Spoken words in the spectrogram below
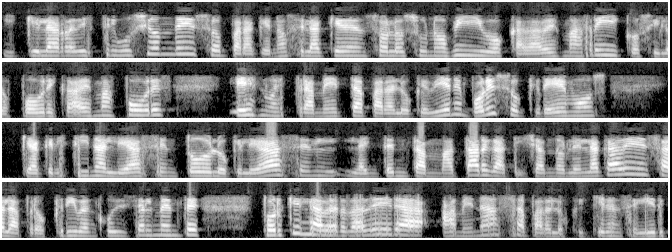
y que la redistribución de eso, para que no se la queden solos unos vivos, cada vez más ricos y los pobres cada vez más pobres, es nuestra meta para lo que viene. Por eso creemos que a Cristina le hacen todo lo que le hacen, la intentan matar gatillándole en la cabeza, la proscriben judicialmente, porque es la verdadera amenaza para los que quieren seguir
